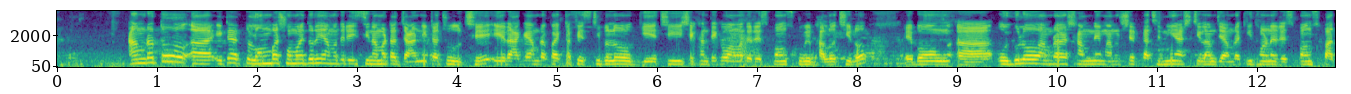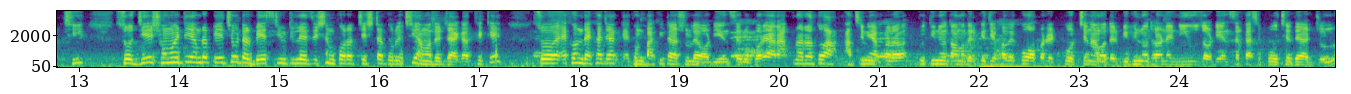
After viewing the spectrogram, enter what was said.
হয়? আমরা তো এটা একটা লম্বা সময় ধরেই আমাদের এই সিনেমাটা জার্নিটা চলছে। এর আগে আমরা কয়েকটা ফেস্টিভ্যালও গিয়েছি, সেখান থেকেও আমাদের রেসপন্স খুবই ভালো ছিল। এবং ওইগুলো আমরা সামনে মানুষের কাছে নিয়ে আসছিলাম যে আমরা কি ধরনের রেসপন্স পাচ্ছি। সো যে সময়টি আমরা পেয়েছি, ওটার বেস্ট ইউটিলাইজেশন করার চেষ্টা করেছি আমাদের জায়গা থেকে। সো এখন দেখা যাক, এখন বাকিটা আসলে অডিয়েন্সের উপরে। আর আপনারা তো আছেনই, আপনারা প্রতিনিয়ত আমাদেরকে যেভাবে কোঅপারেট করছেন আমাদের বিভিন্ন ধরনের নিউজ অডিয়েন্সের কাছে পৌঁছে দেওয়ার জন্য।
